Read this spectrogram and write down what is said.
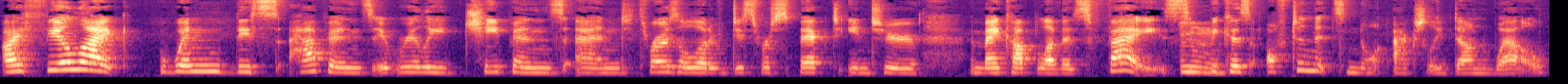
I feel like when this happens, it really cheapens and throws a lot of disrespect into a makeup lover's face Mm. because often it's not actually done well.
